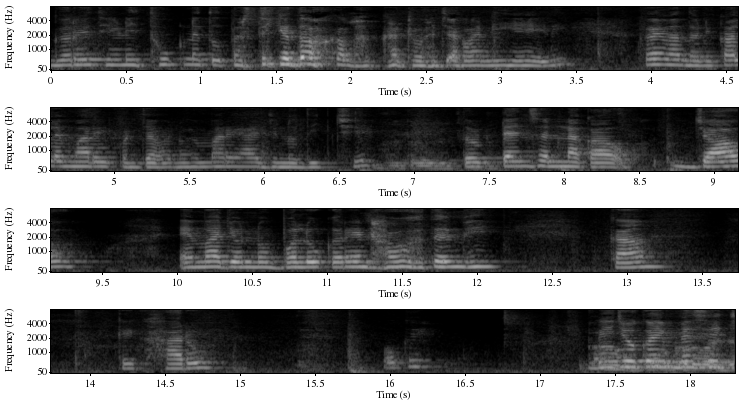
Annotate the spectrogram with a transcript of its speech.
ઘરેથી એની થૂક ને તું તરતી કે દસ કલાક કાઢવા જવાની હે એની. કંઈ વાંધો નહીં કાલે મારે પણ જવાનું છે. મારે આજનો દીક છે. તો ટેન્શન ના કાઓ જાઓ. એમેઝોનનું ભલું કરે ને આવો તમે. કામ. કંઈક સારું. ઓકે? બીજો કંઈ મેસેજ.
